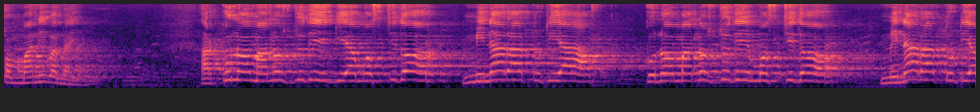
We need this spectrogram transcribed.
সম্মানই বানাই। আর কোনো মানুষ যদি গিয়া মসজিদর মিনারা টুটিয়া কোনো মানুষ যদি মসজিদর মিনারা টুটিয়া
